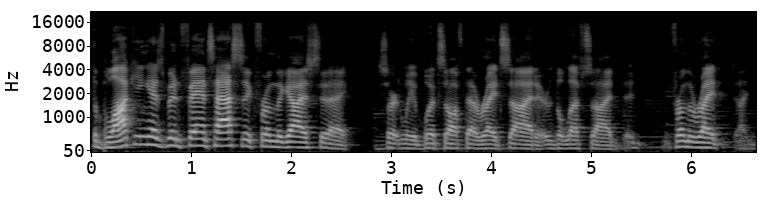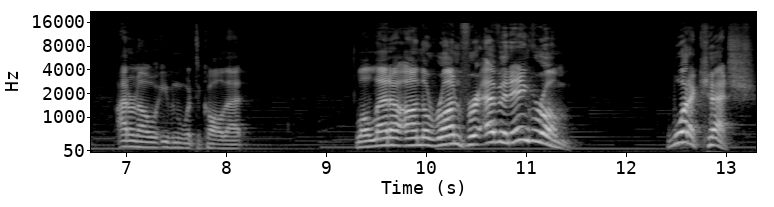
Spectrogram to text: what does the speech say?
The blocking has been fantastic from the guys today. Certainly a blitz off that right side, or the left side. From the right, I, I don't know even what to call that. Lauletta on the run for Evan Engram. What a catch.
